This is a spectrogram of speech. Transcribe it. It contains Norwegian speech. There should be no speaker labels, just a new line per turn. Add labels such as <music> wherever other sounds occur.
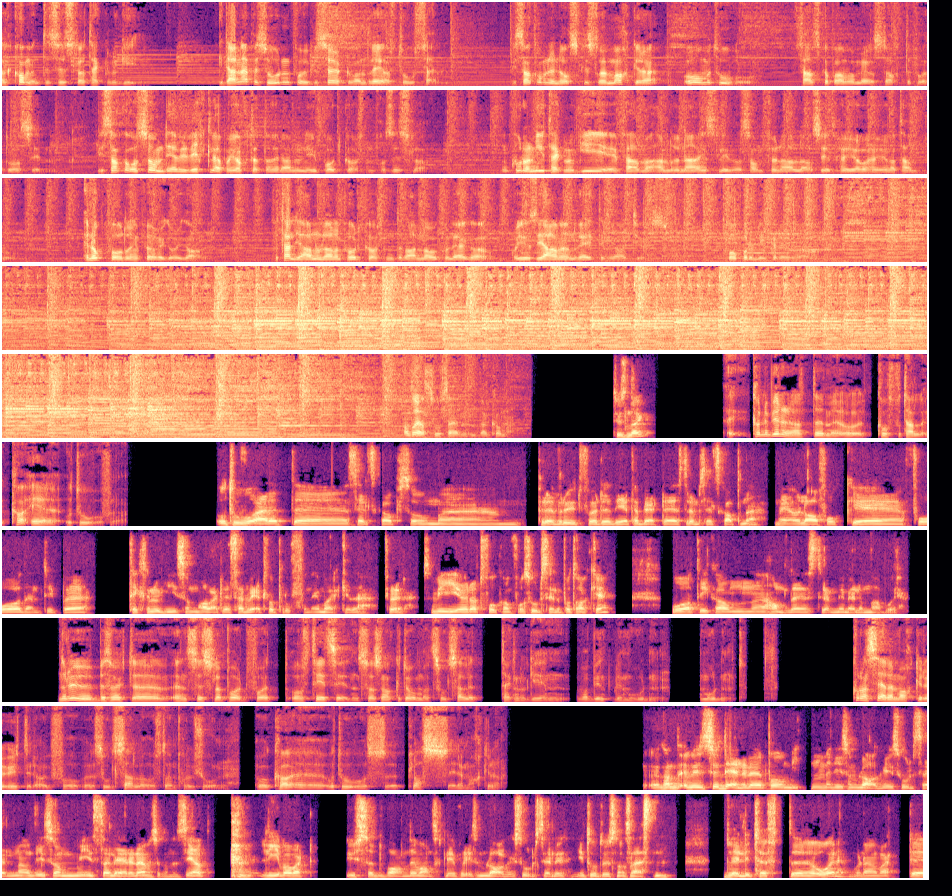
Velkommen til Sysla teknologi. I denne episoden får vi besøk av Andreas Thorsheim. Vi snakker om det norske strømmarkedet og om Otovo, selskapet han var med å starte for et år siden. Vi snakker også om det vi virkelig er på jakt etter i denne nye podkasten fra Sysla. Om hvordan ny teknologi er i ferd med å endre næringslivet og samfunnet ellers i et høyere og høyere tempo. En oppfordring før vi går i gang. Fortell gjerne om denne podkasten til venner og kollegaer, og gi oss gjerne en rating i iTunes. Håper du liker det du. Andreas Tosheim, velkommen.
Tusen takk.
Eh, kan du begynne dette med å kort fortelle, hva er Otovo for noe?
Otovo er et uh, selskap som uh, prøver å utfordre de etablerte strømselskapene med å la folk uh, få den type teknologi som har vært reservert for proffene i markedet før. Så Vi gjør at folk kan få solceller på taket, og at de kan handle strøm mellom naboer.
Når du besøkte en Syslapod for et års tid siden, så snakket du om at solcelleteknologien var begynt å bli moden, modent. Hvordan ser det markedet ut i dag for eh, solceller og strømproduksjon? Og hva er Otovos eh, plass i det markedet?
Hvis du deler det på midten med de som lager solcellene og de som installerer dem, så kan du si at <clears throat> livet har vært usedvanlig vanskelig for de som lager solceller i 2016. Et veldig tøft eh, år hvor det har vært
